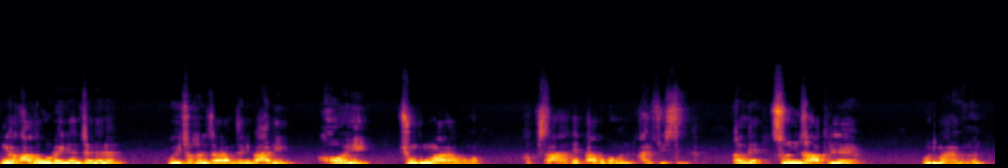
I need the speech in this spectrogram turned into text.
그러니까 과거 500년 전에는 우리 조선 사람들이 말이 거의 중국말하고 흡사했다고 보면 알 수 있습니다. 그런데 순서가 틀려요. 우리말하고는.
